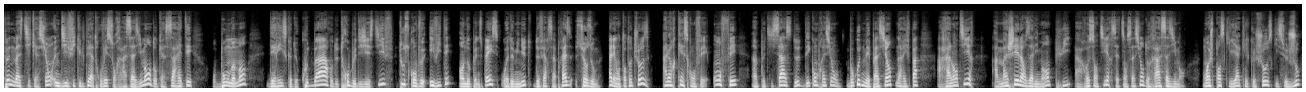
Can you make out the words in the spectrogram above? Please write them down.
peu de mastication, une difficulté à trouver son rassasiement, donc à s'arrêter au bon moment, des risques de coups de barre ou de troubles digestifs, tout ce qu'on veut éviter en open space ou à deux minutes de faire sa presse sur Zoom. Allez, on tente autre chose Alors qu'est-ce qu'on fait? On fait un petit sas de décompression. Beaucoup de mes patientes n'arrivent pas à ralentir, à mâcher leurs aliments, puis à ressentir cette sensation de rassasiement. Moi, je pense qu'il y a quelque chose qui se joue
